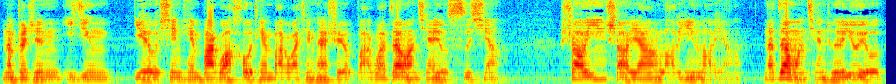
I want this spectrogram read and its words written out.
那本身《易经》也有先天八卦、后天八卦，先开始有八卦，再往前有四象：少阴、少阳、老阴、老阳。那再往前推又有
